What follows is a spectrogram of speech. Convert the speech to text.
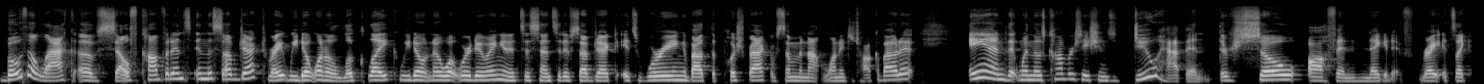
both a lack of self confidence in the subject, right? We don't want to look like we don't know what we're doing and it's a sensitive subject. It's worrying about the pushback of someone not wanting to talk about it. And that when those conversations do happen, they're so often negative, right? It's like,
